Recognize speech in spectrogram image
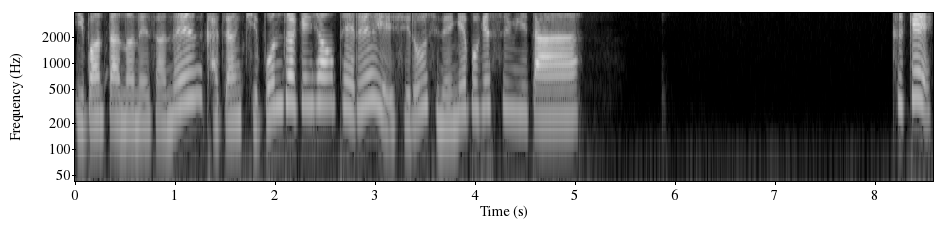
이번 단원에서는 가장 기본적인 형태를 예시로 진행해 보겠습니다. 크게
